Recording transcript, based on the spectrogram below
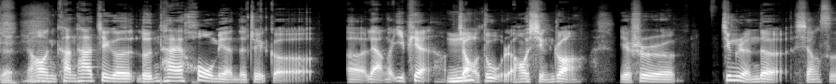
对，然后你看它这个轮胎后面的这个呃两个翼片角度，然后形状也是。惊人的相似，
